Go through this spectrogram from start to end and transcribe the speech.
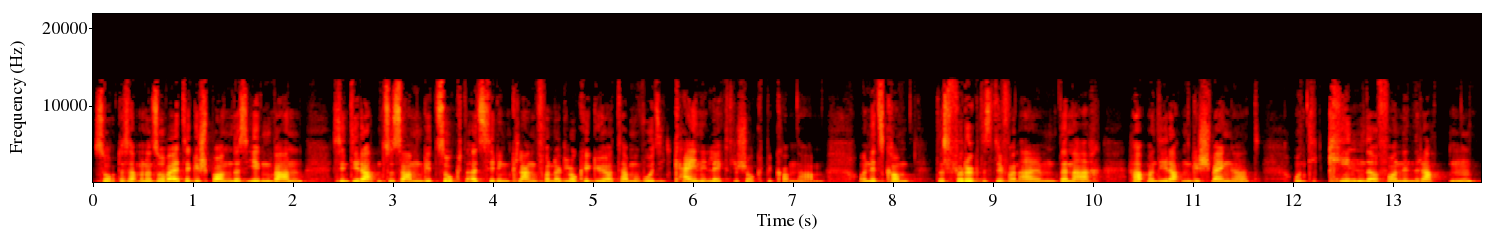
So, das hat man dann so weitergesponnen, dass irgendwann sind die Ratten zusammengezuckt, als sie den Klang von der Glocke gehört haben, obwohl sie keinen Elektroschock bekommen haben. Und jetzt kommt das Verrückteste von allem. Danach hat man die Ratten geschwängert und die Kinder von den Ratten,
